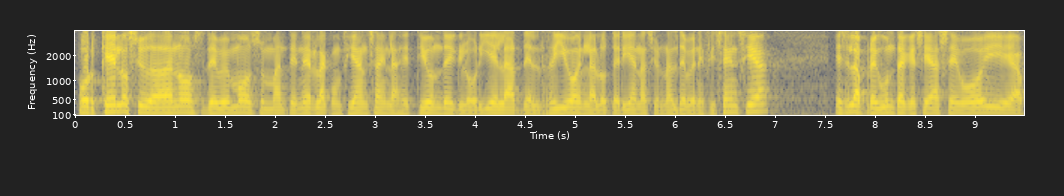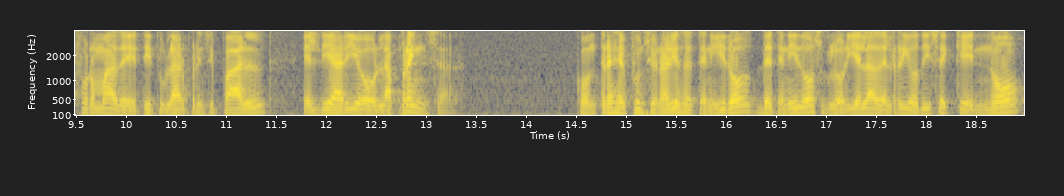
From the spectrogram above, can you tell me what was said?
¿Por qué los ciudadanos debemos mantener la confianza en la gestión de Gloriela del Río en la Lotería Nacional de Beneficencia? Es la pregunta que se hace hoy a forma de titular principal el diario La Prensa. Con tres exfuncionarios detenidos, detenidos, Gloriela del Río dice que no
